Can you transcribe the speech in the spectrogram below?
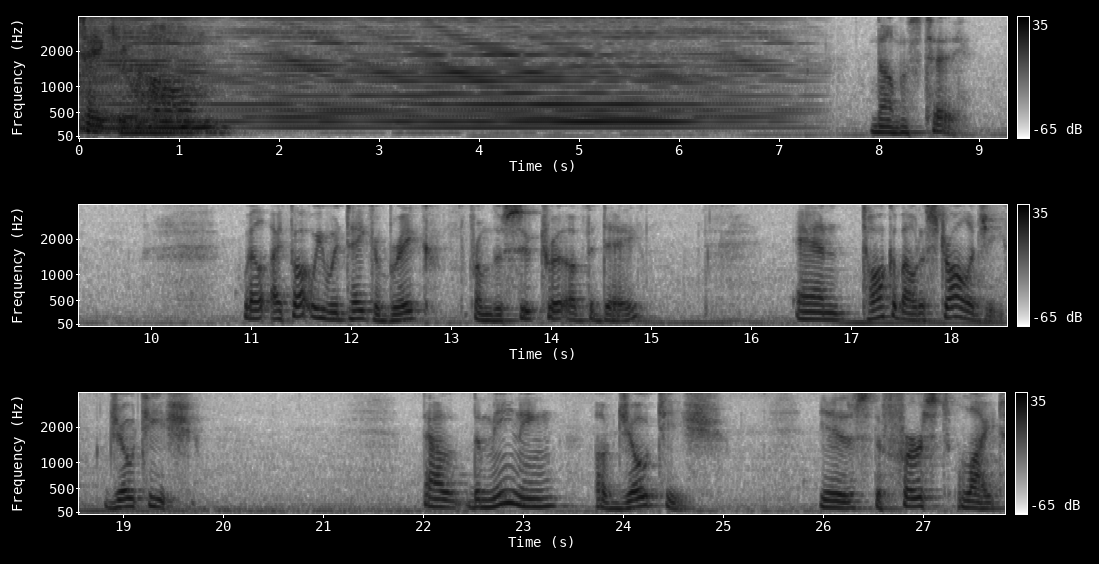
take you home. Namaste. Well, I thought we would take a break from the Sutra of the day and talk about astrology, Jyotish. Now, the meaning of Jyotish is the first light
